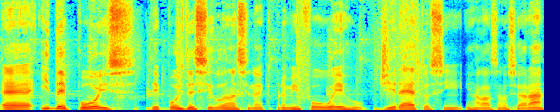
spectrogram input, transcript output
É, e depois, depois desse lance, né, que pra mim foi o erro direto assim em relação ao Ceará,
